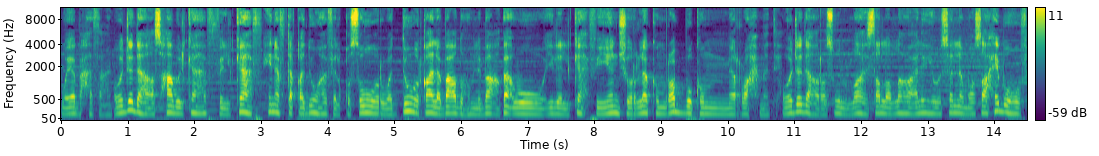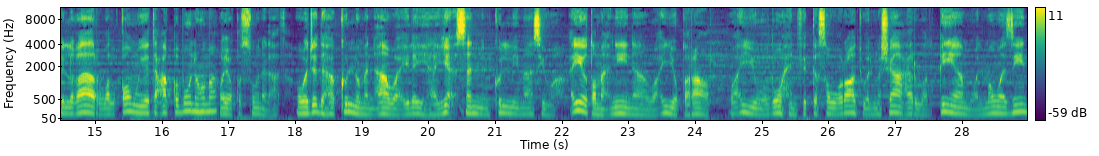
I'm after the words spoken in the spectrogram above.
ويبحث عنه. وجدها أصحاب الكهف في الكهف حين افتقدوها في القصور والدور. قال بعضهم لبعض فأووا إلى الكهف ينشر لكم ربكم من رحمته. وجدها رسول الله صلى الله عليه وسلم وصاحبه في الغار والقوم يتعقبونهما ويقصون الآثار. ووجدها كل من آوى إليها يأسا من كل ما سواه أي طمأنينة وأي قرار وأي وضوح في التصورات والمشاعر والقيم والموازين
